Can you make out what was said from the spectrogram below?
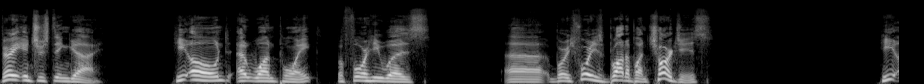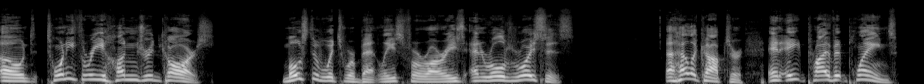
Very interesting guy. He owned at one point before he was, uh, before he was brought up on charges. He owned 2,300 cars, most of which were Bentleys, Ferraris, and Rolls Royces a helicopter, and eight private planes,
